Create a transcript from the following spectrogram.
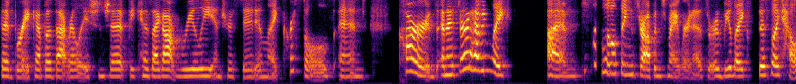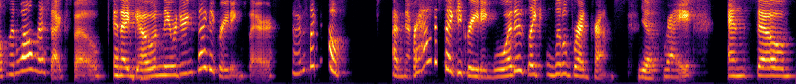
the breakup of that relationship, because I got really interested in like crystals and cards. And I started having like um just like little things drop into my awareness. It would be like this like health and wellness expo. And I'd go mm-hmm. and they were doing psychic readings there. And I was like, oh, I've never had a psychic reading. What is like little breadcrumbs? Yeah. Right. And so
